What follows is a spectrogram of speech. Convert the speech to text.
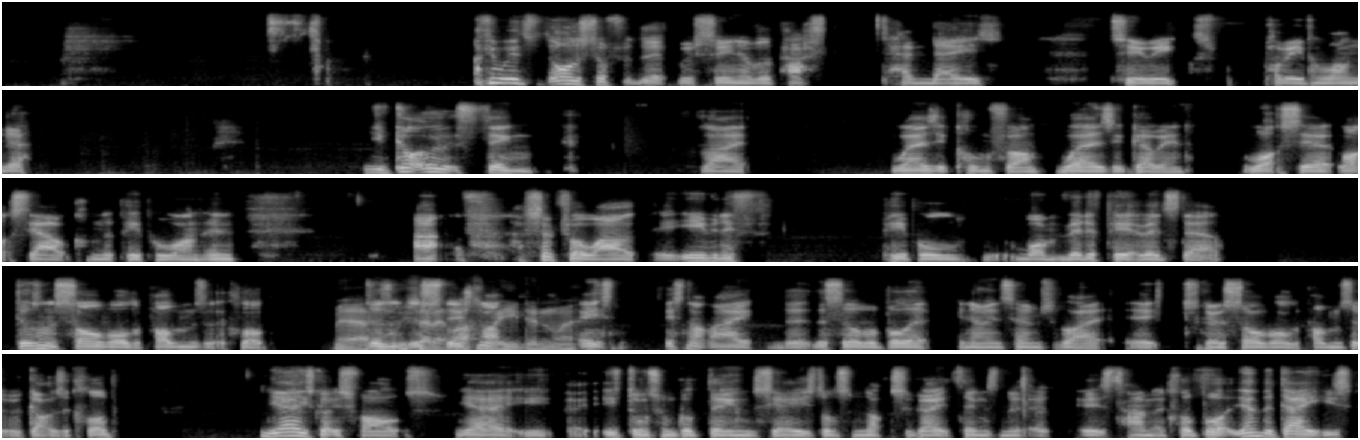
I think with all the stuff that we've seen over the past ten days, two weeks, probably even longer, you've got to think like, where's it come from? Where's it going? What's the what's the outcome that people want? And I've said for a while, even if people want rid of Peter Ridsdale, doesn't solve all the problems at the club. Yeah, Doesn't- we said it's- it last not- week, didn't we? It's it's not like the, the silver bullet, you know, in terms of like it's going to solve all the problems that we've got as a club. Yeah, he's got his faults. Yeah, he, he's done some good things. Yeah, he's done some not so great things in the- his time at the club. But at the end of the day, he's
